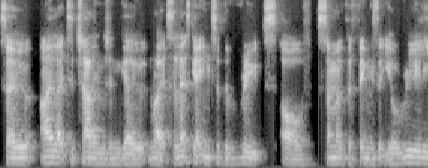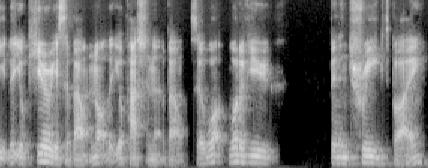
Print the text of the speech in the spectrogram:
So I like to challenge and go, right, so let's get into the roots of some of the things that you're really that you're curious about, not that you're passionate about. So what what have you been intrigued by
